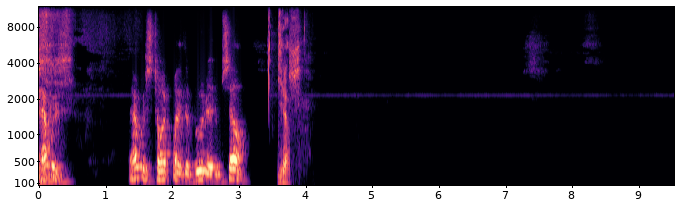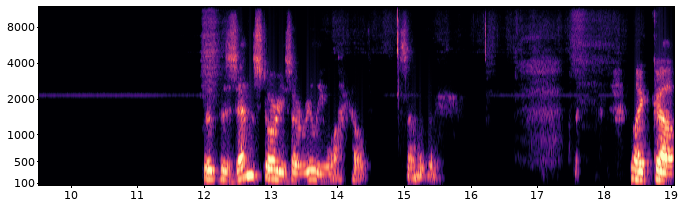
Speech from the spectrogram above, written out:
That was, that was taught by the Buddha himself. Yes. The, the Zen stories are really wild, some of them. Like uh,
